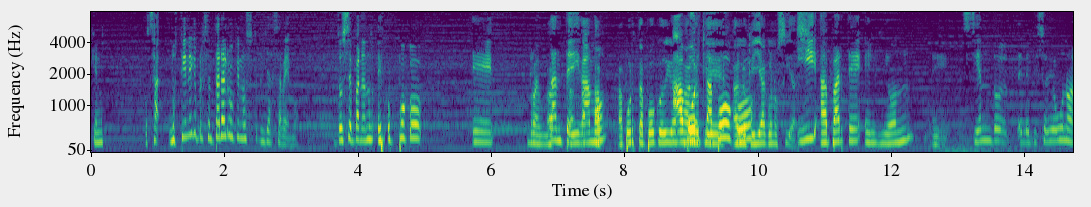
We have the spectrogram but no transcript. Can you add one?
que nos, o sea, nos tiene que presentar algo que nosotros ya sabemos. Entonces para nos, es un poco eh, redundante, A- a- digamos. a- aporta poco, digamos, Aporta a, lo que, poco. a lo que ya conocías. Y aparte, el guion, eh, siendo el episodio 1,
